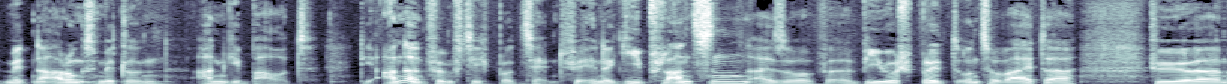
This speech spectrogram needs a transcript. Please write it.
mit Nahrungsmitteln angebaut. Die anderen 50 Prozent für Energiepflanzen, also äh, Biosprit und so weiter, für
